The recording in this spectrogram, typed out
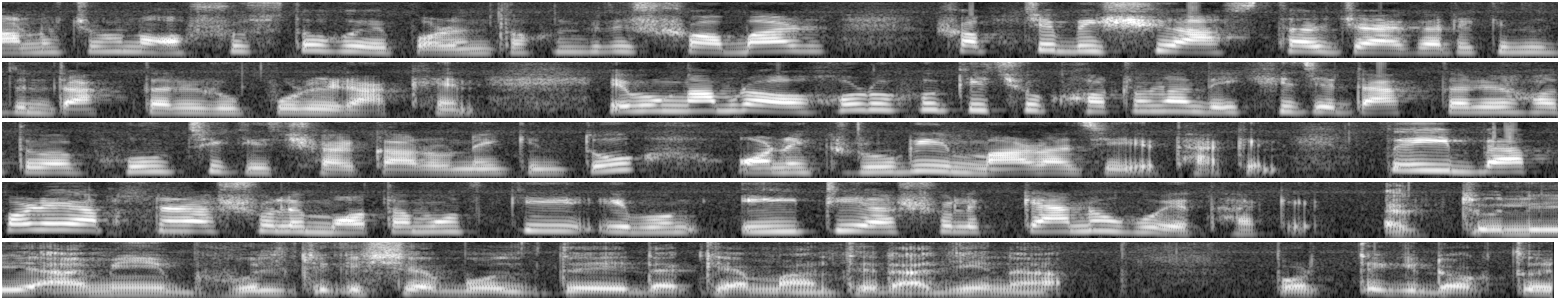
মানুষ যখন অসুস্থ হয়ে পড়েন, তখন কিন্তু সবার সবচেয়ে বেশি আস্থার জায়গাটা কিন্তু ডাক্তারের উপরে রাখেন। এবং আমরা অহরহ কিছু ঘটনা দেখি যে ডাক্তারের হয়তো বা ভুল চিকিৎসার কারণে কিন্তু অনেক রোগী মারা যেয়ে থাকেন। তো এই ব্যাপারে আপনার আসলে মতামত কি এবং এইটি আসলে কেন হয়ে থাকে? অ্যাকচুয়ালি আমি ভুল চিকিৎসা বলতে এটাকে মানতে রাজি না। প্রত্যেক ডক্টর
